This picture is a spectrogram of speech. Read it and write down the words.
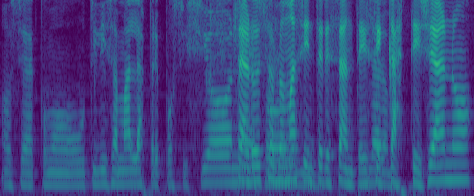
O sea, cómo utiliza mal las preposiciones. Claro, eso es lo más interesante, ese castellano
